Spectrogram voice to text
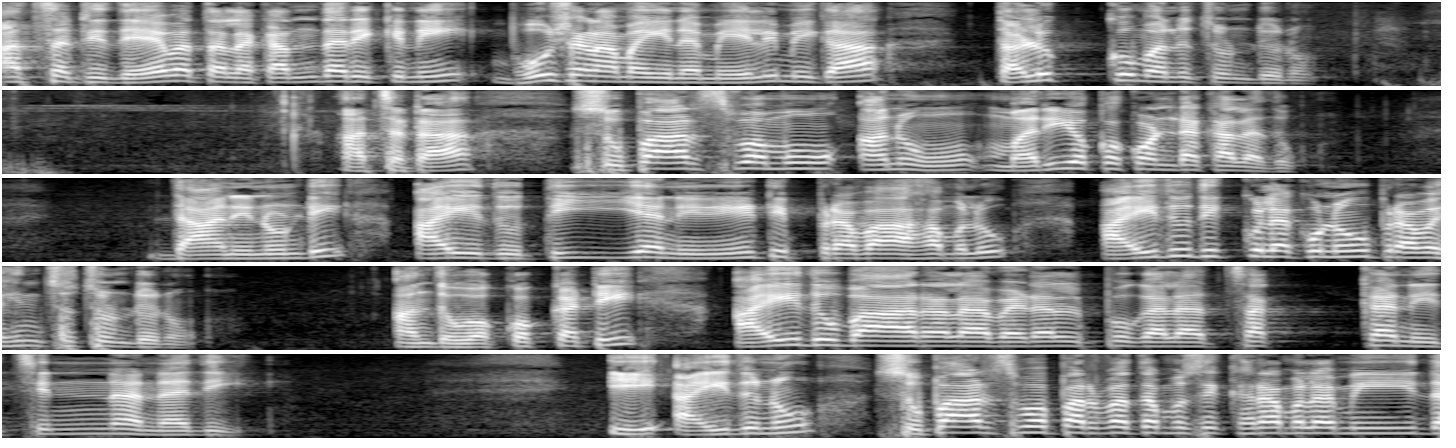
అచ్చటి దేవతలకందరికీ భూషణమైన మేలిమిగా తళుక్కుమనుచుండును. అచ్చట సుపార్శ్వము అను మరి ఒక కొండ కలదు. దాని నుండి ఐదు తీయని నీటి ప్రవాహములు ఐదు దిక్కులకును ప్రవహించుచుండును. అందు ఒక్కొక్కటి ఐదు బారల వెడల్పు గల చక్కని చిన్న నది. ఈ ఐదును సుపార్శ్వ పర్వతము శిఖరముల మీద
